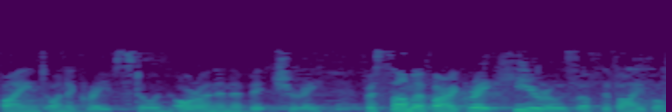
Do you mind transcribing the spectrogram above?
find on a gravestone or on an obituary for some of our great heroes of the Bible.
